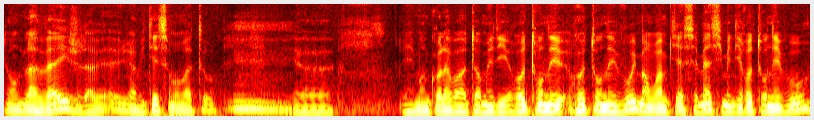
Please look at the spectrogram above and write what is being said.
Donc la veille, je l'ai invité sur mon bateau. Hmm. Euh, et, mon collaborateur me dit retournez, retournez-vous. Il m'envoie un petit SMS. Il me dit retournez-vous.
